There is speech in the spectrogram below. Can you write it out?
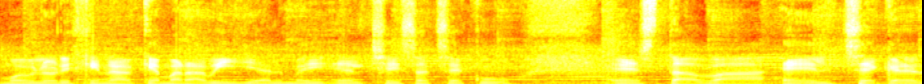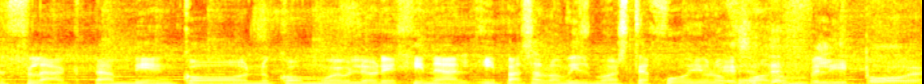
mueble original, qué maravilla el, Chase HQ. Estaba el Checkered Flag, también con, con mueble original. Y pasa lo mismo, este juego yo lo he jugado. te un- flipó, ¿eh?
